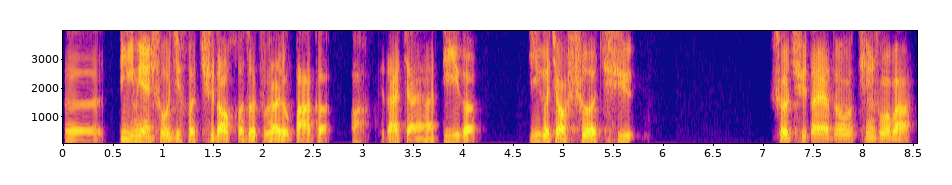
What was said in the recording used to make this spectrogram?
呃，地面收集和渠道合作主要有八个啊，给大家讲一下。第一个，第一个叫社区，社区大家都听说吧？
